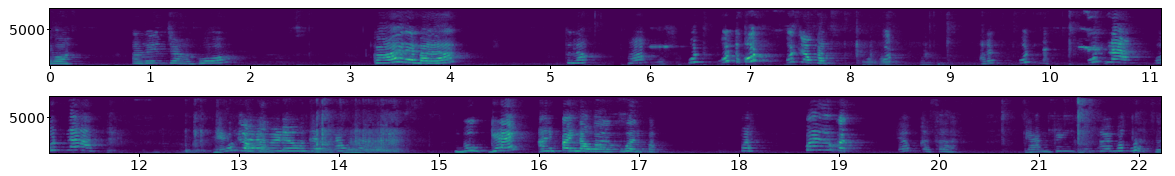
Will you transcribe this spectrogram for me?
देवा. अरे जागो. काय रे बाळा? तुला? हा? उठ उठ उठ उठ लवकर. उठ. अरे उठ ना. उठ ना. उठ ना. उठ लवकर. व्हिडिओ बुक घे आणि पहिला वर वर पक पण पण लवकर. हे कसं कॅम्पिंग करतोय बघ कसं.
